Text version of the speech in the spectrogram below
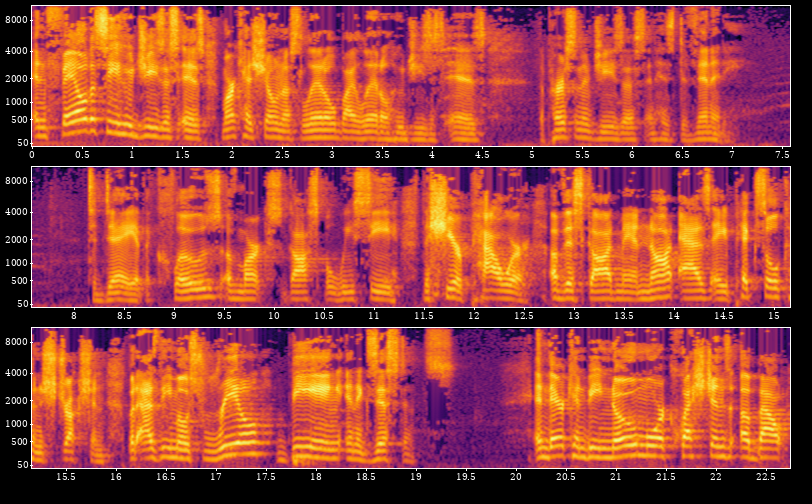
and fail to see who Jesus is, Mark has shown us little by little who Jesus is, the person of Jesus and his divinity. Today, at the close of Mark's gospel, we see the sheer power of this God man, not as a pixel construction, but as the most real being in existence. And there can be no more questions about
